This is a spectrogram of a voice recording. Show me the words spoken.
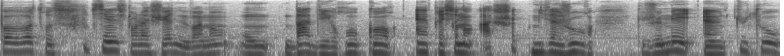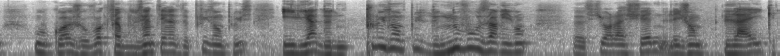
pour votre soutien sur la chaîne. Vraiment, on bat des records impressionnants à chaque mise à jour que je mets un tuto ou quoi. Je vois que ça vous intéresse de plus en plus. Il y a de plus en plus de nouveaux arrivants euh, sur la chaîne. Les gens like,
